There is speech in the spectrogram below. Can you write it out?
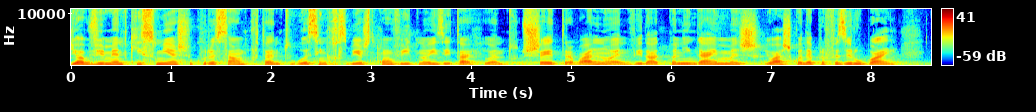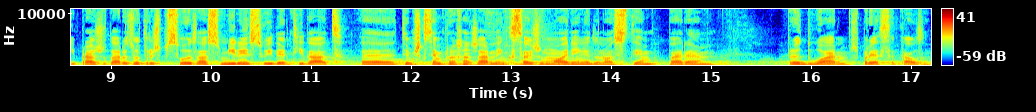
E obviamente que isso me enche o coração, portanto, assim que recebi este convite, não hesitei. Eu ando cheio de trabalho, não é novidade para ninguém, mas eu acho que quando é para fazer o bem e para ajudar as outras pessoas a assumirem a sua identidade, uh, temos que sempre arranjar, nem que seja uma horinha do nosso tempo, para, para doarmos para essa causa.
